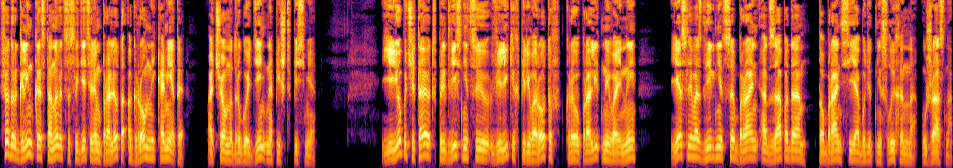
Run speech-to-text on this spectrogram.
Федор Глинка становится свидетелем пролета огромной кометы, о чем на другой день напишет в письме. Ее почитают предвестницей великих переворотов, кровопролитной войны. Если воздвигнется брань от Запада, то брань сия будет неслыханна, ужасна.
